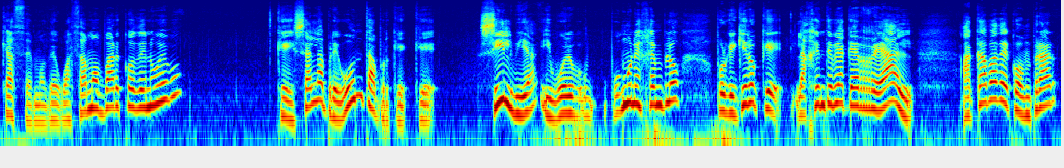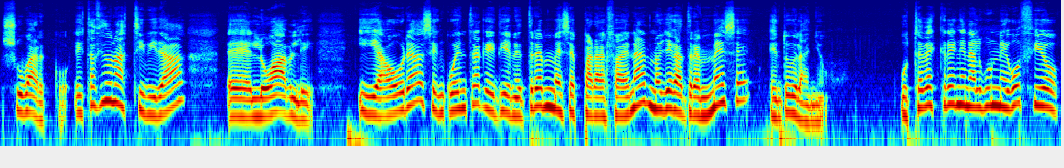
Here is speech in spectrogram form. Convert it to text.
¿qué hacemos? ¿Desguazamos barcos de nuevo? Que esa es la pregunta, porque que Silvia, y vuelvo, pongo un ejemplo porque quiero que la gente vea que es real. Acaba de comprar su barco, está haciendo una actividad eh, loable y ahora se encuentra que tiene tres meses para faenar, no llega a tres meses en todo el año. ¿Ustedes creen en algún negocio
